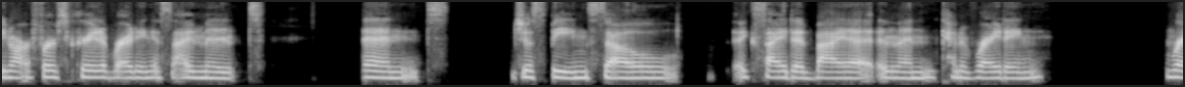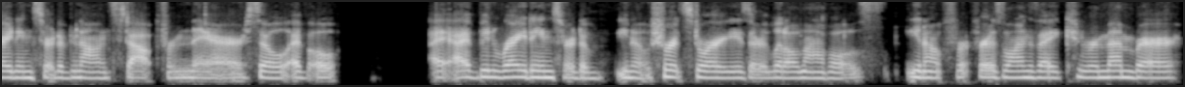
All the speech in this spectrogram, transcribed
you know our first creative writing assignment, and just being so excited by it, and then kind of writing writing sort of nonstop from there. So I've I, have been writing sort of you know short stories or little novels you know for, for as long as I can remember,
